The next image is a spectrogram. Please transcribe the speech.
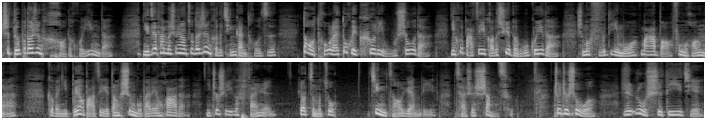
是得不到任何好的回应的。你在他们身上做的任何的情感投资，到头来都会颗粒无收的，你会把自己搞得血本无归的。什么伏地魔、妈宝、凤凰男，各位，你不要把自己当圣母白莲花的，你就是一个凡人。要怎么做？尽早远离才是上策，这就是我入入世第一节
